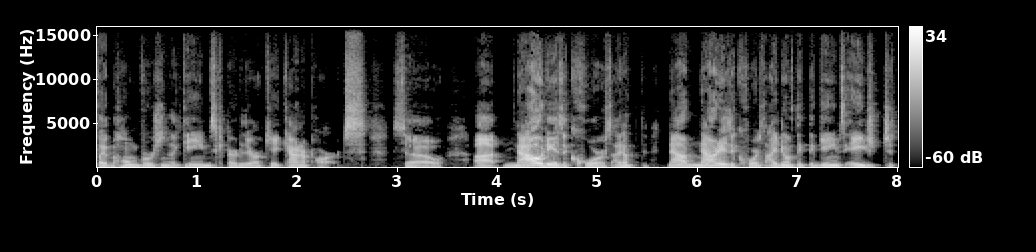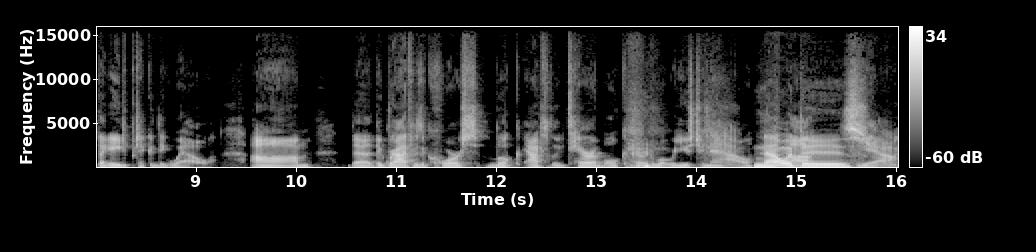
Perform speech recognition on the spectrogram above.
like the home version of the games compared to their arcade counterparts. So uh, nowadays, of course, I don't now nowadays, of course, I don't think the games aged like age particularly well. Um, the, the graphics, of course, look absolutely terrible compared to what we're used to now. Nowadays, Yeah,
